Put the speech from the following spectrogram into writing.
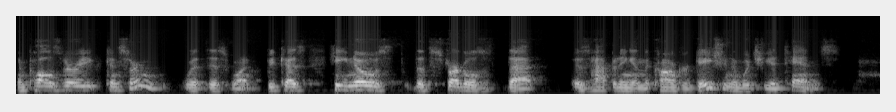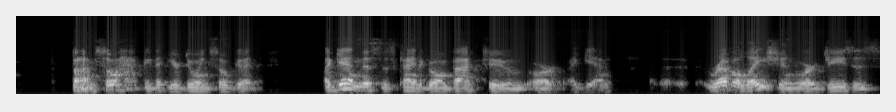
And Paul's very concerned with this one because he knows the struggles that is happening in the congregation in which he attends. But I'm so happy that you're doing so good. Again, this is kind of going back to, or again, Revelation, where Jesus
